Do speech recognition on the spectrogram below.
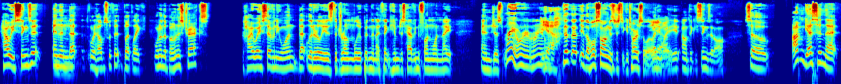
how he sings it, and then mm-hmm. that what helps with it. But like one of the bonus tracks, Highway seventy one, that literally is the drum loop, and then I think him just having fun one night. And just Yeah. that, that, yeah, the whole song is just a guitar solo Yeah. anyway. I don't think he sings at all. So I'm guessing that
